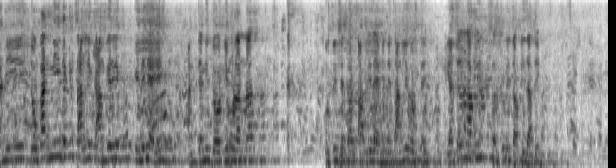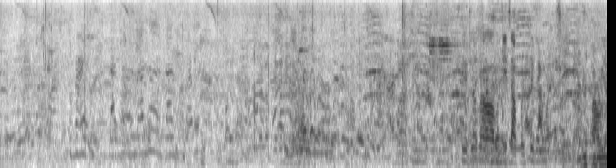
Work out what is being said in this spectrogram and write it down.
आणि दोघांनी देखील चांगली कामगिरी केलेली आहे. आणि त्यांनी दोन्ही मुलांना कुस्ती क्षेत्रात टाकलेलं आहे. म्हणजे चांगली गोष्ट आहे. याच्यातून आपली संस्कृती जपली जाते. आणि पाहूया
